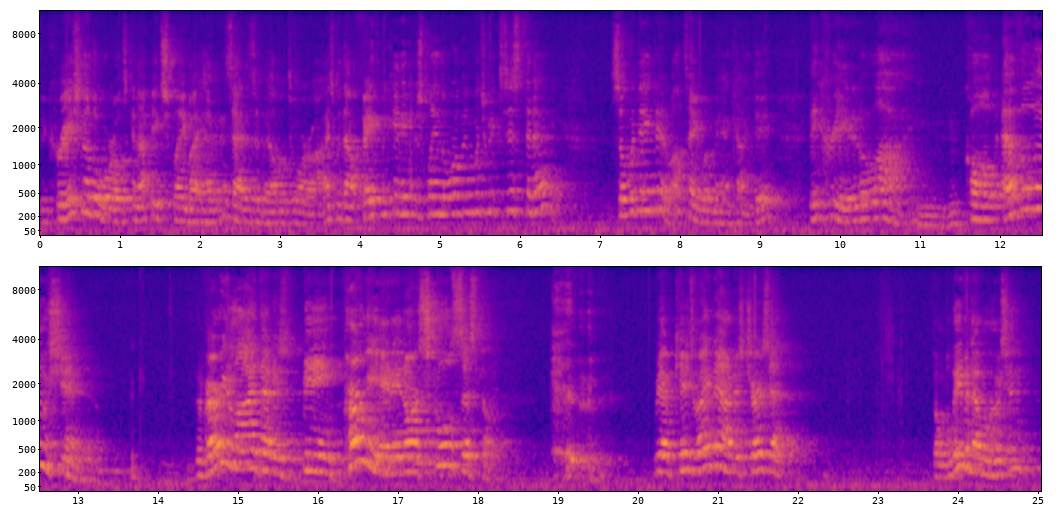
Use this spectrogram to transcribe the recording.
The creation of the worlds cannot be explained by evidence that is available to our eyes. Without faith, we can't even explain the world in which we exist today. So what did they do? I'll tell you what mankind did. They created a lie mm-hmm. called evolution. The very lie that is being permeated in our school system. We have kids right now in this church that don't believe in evolution.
